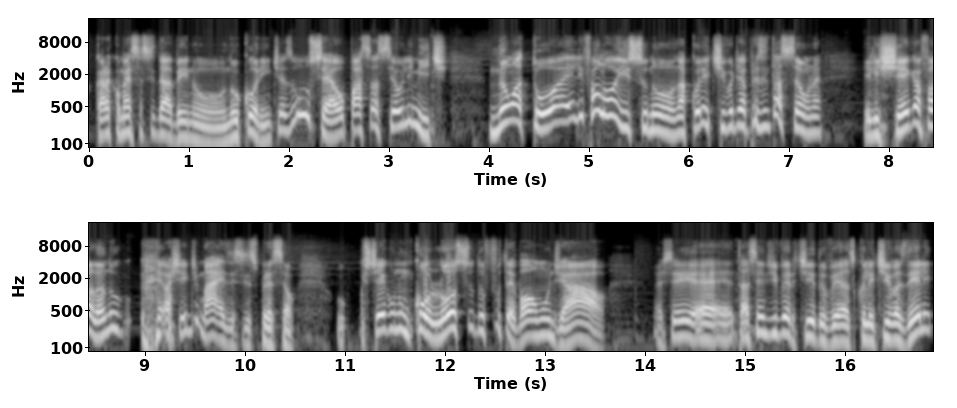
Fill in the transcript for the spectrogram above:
O cara começa a se dar bem no, no Corinthians, o céu passa a ser o limite. Não à toa ele falou isso no, na coletiva de apresentação, né? Ele chega falando. Eu achei demais essa expressão. Chega num colosso do futebol mundial. Achei. É, tá sendo divertido ver as coletivas dele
